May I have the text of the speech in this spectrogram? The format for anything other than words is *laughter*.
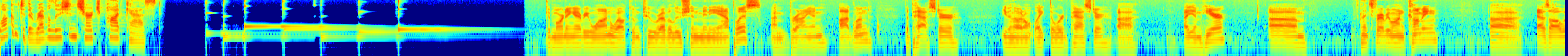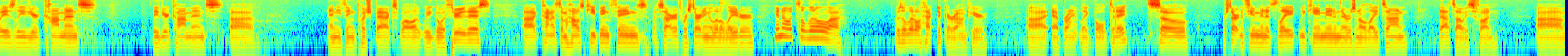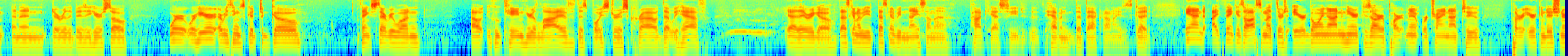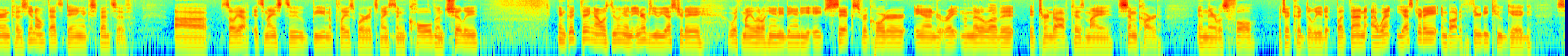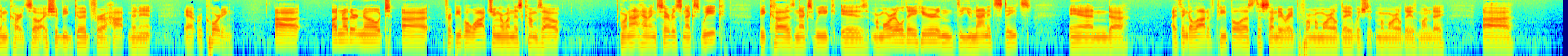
Welcome to the Revolution Church podcast. Good morning, everyone. Welcome to Revolution Minneapolis. I'm Brien Odland, the pastor. Even though I don't like the word pastor, uh, I am here. Um, thanks for everyone coming. Uh, as always, leave your comments. Leave your comments. Uh, anything pushbacks while we go through this. Uh, kind of some housekeeping things. Sorry if we're starting a little later. You know, it's a little uh, it was a little hectic around here uh, at Bryant Lake Bowl today. So we're starting a few minutes late. We came in and there was no lights on. That's always fun. Um, and then they're really busy here, so we're we're here. Everything's good to go. Thanks to everyone out who came here live. This boisterous crowd that we have. Yeah, there we go. That's gonna be that's gonna be nice on the podcast feed. Having the background noise is good, and I think it's awesome that there's air going on in here because our apartment we're trying not to put our air conditioner in because you know that's dang expensive. Uh, so yeah, it's nice to be in a place where it's nice and cold and chilly. And good thing I was doing an interview yesterday with my little handy dandy H6 recorder, and right in the middle of it, it turned off because my SIM card in there was full, which I could delete it. But then I went yesterday and bought a 32 gig SIM card, so I should be good for a hot minute at recording. Uh, another note uh, for people watching or when this comes out, we're not having service next week because next week is Memorial Day here in the United States, and uh, I think a lot of people that's the Sunday right before Memorial Day, which Memorial Day is Monday. Uh,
